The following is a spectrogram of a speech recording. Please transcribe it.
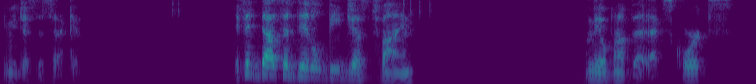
give me just a second. If it doesn't, it'll be just fine. Let me open up that Xquartz.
